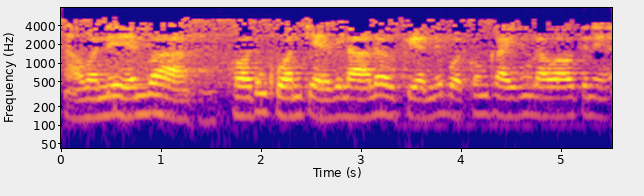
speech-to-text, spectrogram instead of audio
เอาวันนี้เห็นว่าพอสมควรแก่เวลาเลิกเปลี่ยนในบทของใครของเราเอาจะเนี่ย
